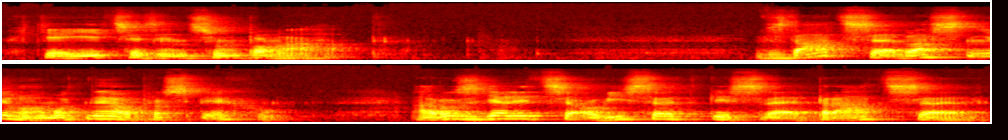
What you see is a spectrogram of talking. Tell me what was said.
chtějí cizincům pomáhat. Vzdát se vlastního hmotného prospěchu a rozdělit se o výsledky své práce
